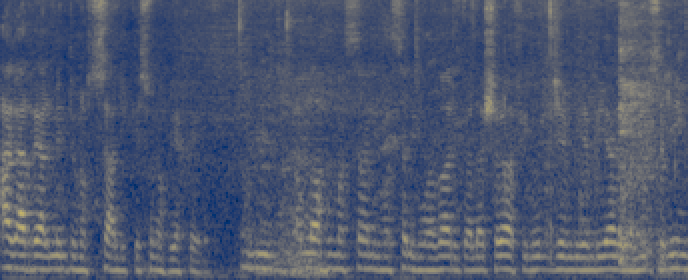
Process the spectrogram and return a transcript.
haga realmente unos salis, que son unos viajeros. Allahumma salli wa sallim wa barik ala sharafi nul jambi anbiya'i wa mursalin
